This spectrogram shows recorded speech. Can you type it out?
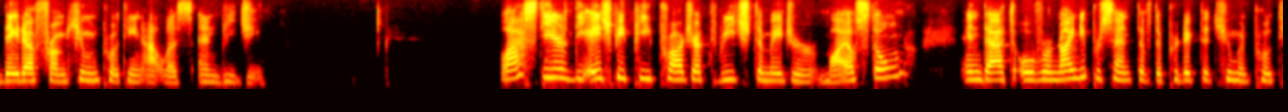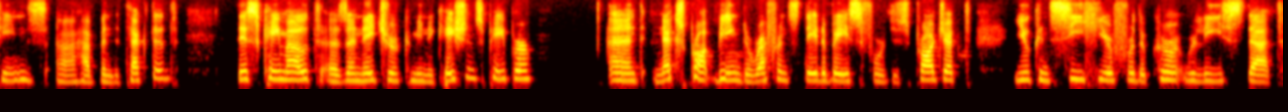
data from Human Protein Atlas and Bgee. Last year, the HPP project reached a major milestone in that over 90% of the predicted human proteins uh, have been detected. This came out as a Nature Communications paper and NextProt being the reference database for this project, you can see here for the current release that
